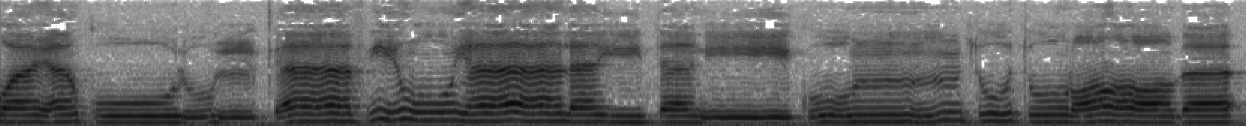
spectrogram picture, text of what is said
ويقول الكافر يا ليتني كنت ترابا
